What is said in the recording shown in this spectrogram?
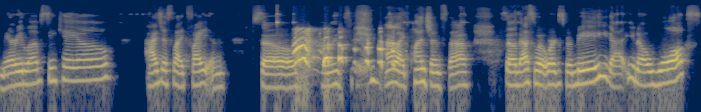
Mary loves CKO. I just like fighting. So I like punching stuff. So that's what works for me. You got, you know, walks.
